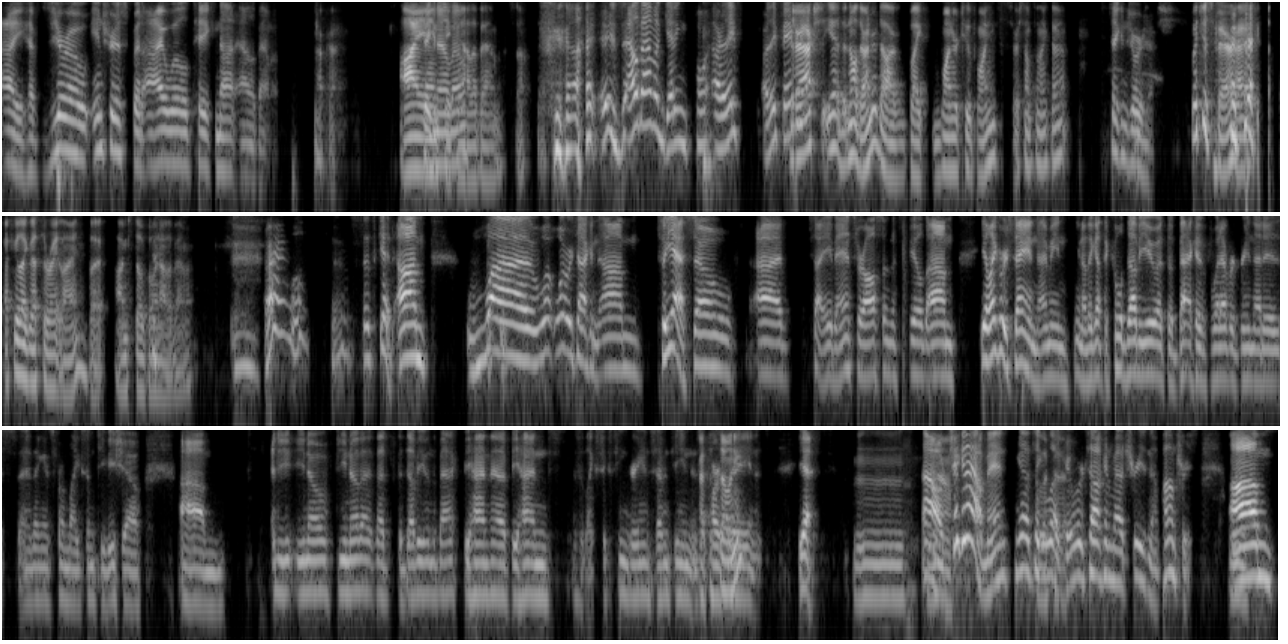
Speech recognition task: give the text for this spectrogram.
I have zero interest, but I will take not Alabama. okay. I taking am taking Alabama? Alabama. So Is Alabama getting point? Are they are they favored? they're actually yeah, they're, no, they're underdog like one or two points or something like that. taking Georgia. Which is fair. I, feel, I feel like that's the right line, but I'm still going Alabama. All right, well, that's that's good. Um, wha- what what we're talking? Um, so yeah, so uh, so Abe Ancer also in the field. Um, yeah, like we were saying, I mean, you know, they got the cool W at the back of whatever green that is. I think it's from like some TV show. Um, do you, you know? Do you know that that the W in the back behind the behind is it like 16 green, 17? It's At the Sony? three and it's yeah. Mm, Oh, no. check it out, man. You gotta take a look. look We're talking about trees now, palm trees. Mm. Um,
